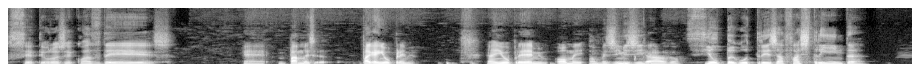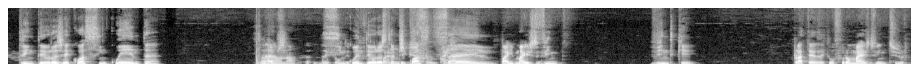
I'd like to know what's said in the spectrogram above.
7 euros é quase 10. É, pá, mas eh, pá, ganhou o prémio. Ganhou o prémio, homem Pá, mas imagina. Se ele pagou 3 já faz 30. 30 euros é quase 50. Não, Sabes? não. daquele tipo 50 foram euros estamos quase foram, pá, 100. Pá, e mais de 20. 20 quê? Para a tese aquilo foram mais de 20, juro.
